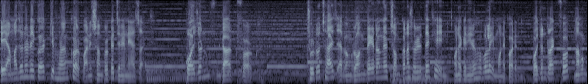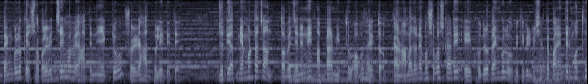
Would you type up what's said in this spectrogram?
এই আমাজনের এই কয়েকটি ভয়ঙ্কর প্রাণী সম্পর্কে জেনে নেওয়া যাক। Poison dart frog. ছোট সাইজ এবং রং বেরঙের চমকানো শরীর দেখে অনেকে নিরহ বলেই মনে করেন। পয়জন ড্রাগ ফোক নামক ব্যাঙ্কগুলোকে সকলের ইচ্ছেই হবে হাতে নিয়ে একটু শরীরে হাত বুলিয়ে দিতে। যদি আপনি এমনটা চান, তবে জেনে নিন আপনার মৃত্যু অবধারিত, কারণ আমাজনে বসবাসকারী এই ক্ষুদ্র ব্যাঙগুলো পৃথিবীর বিষাক্ত প্রাণীদের মধ্যে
